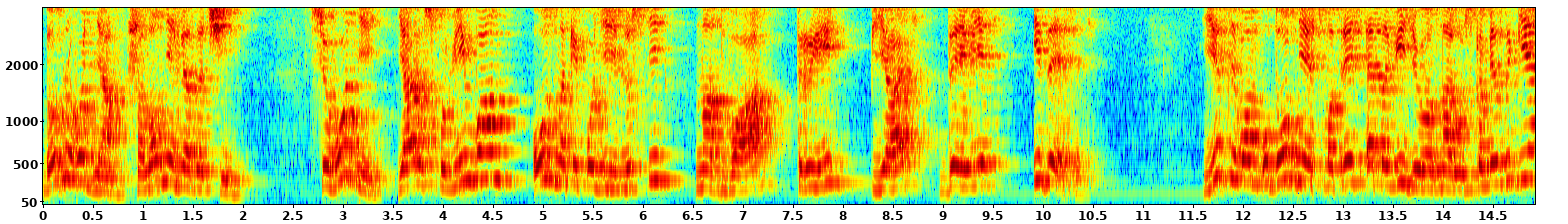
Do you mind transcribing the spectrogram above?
Доброго дня, шановні глядачі! Сьогодні я розповім вам ознаки подільності на 2, 3, 5, 9 и 10. Если вам удобнее смотреть это видео на русском языке,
